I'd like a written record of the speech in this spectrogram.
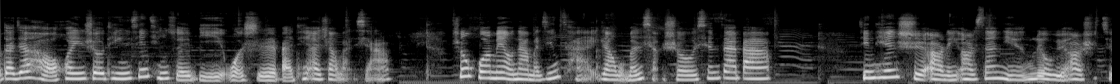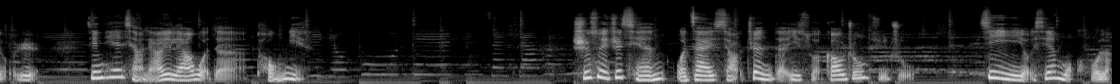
大家好，欢迎收听心情随笔，我是白天爱上晚霞。生活没有那么精彩，让我们享受现在吧。今天是二零二三年六月二十九日，今天想聊一聊我的童年。十岁之前，我在小镇的一所高中居住，记忆有些模糊了。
